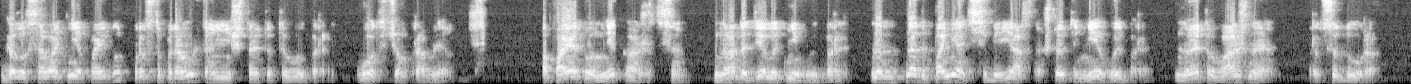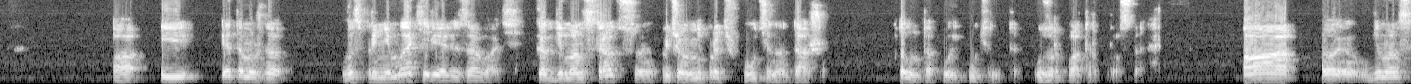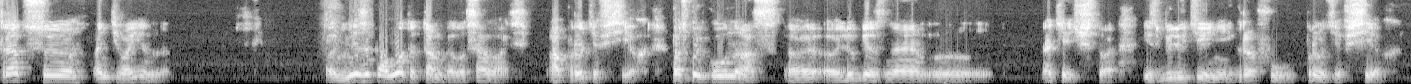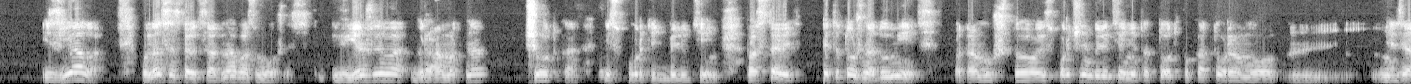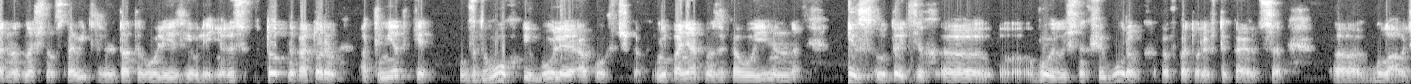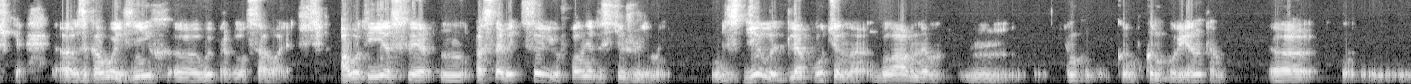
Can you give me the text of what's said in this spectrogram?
голосовать не пойдут просто потому, что они не считают это выборами. Вот в чем проблема. А поэтому, мне кажется, надо делать не выборы. Надо, надо понять себе ясно, что это не выборы, но это важная процедура. А, и это можно воспринимать и реализовать как демонстрацию, причем не против Путина даже. Кто он такой, Путин-то? Узурпатор просто. А демонстрацию антивоенную. Не за кого-то там голосовать, а против всех. Поскольку у нас, любезное Отечество, из бюллетеней графу против всех изъяло, у нас остается одна возможность – вежливо, грамотно, четко испортить бюллетень. Поставить это тоже надо уметь, потому что испорченный бюллетень – это тот, по которому нельзя однозначно установить результаты волеизъявления. То есть тот, на котором отметки в двух и более окошечках. Непонятно, за кого именно из вот этих э, войлочных фигурок, в которые втыкаются э, булавочки, э, за кого из них э, вы проголосовали. А вот если поставить целью вполне достижимой, сделать для Путина главным конкурентом э,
